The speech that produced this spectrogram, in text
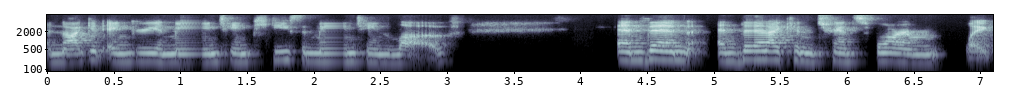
and not get angry and maintain peace and maintain love and then and then i can transform like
